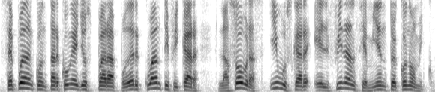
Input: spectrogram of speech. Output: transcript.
se puedan contar con ellos para poder cuantificar las obras y buscar el financiamiento económico.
